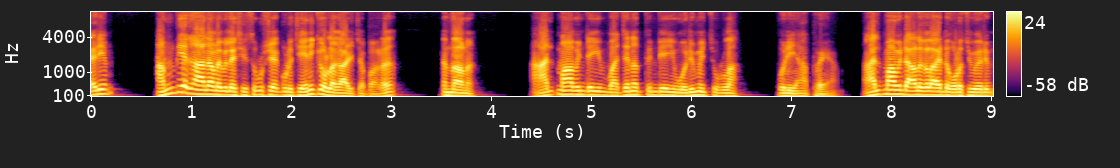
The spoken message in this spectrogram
കാര്യം അന്ത്യകാലയളവിലെ ശുശ്രൂഷയെക്കുറിച്ച് എനിക്കുള്ള കാഴ്ചപ്പാട് എന്താണ്? ആത്മാവിന്റെയും വചനത്തിന്റെയും ഒരുമിച്ചുള്ള ഒരു യാത്രയാണ്. ആത്മാവിന്റെ ആളുകളായിട്ട് കുറച്ച് പേരും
